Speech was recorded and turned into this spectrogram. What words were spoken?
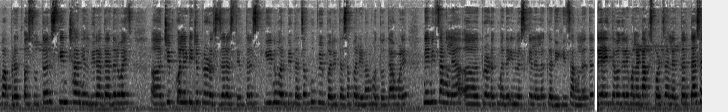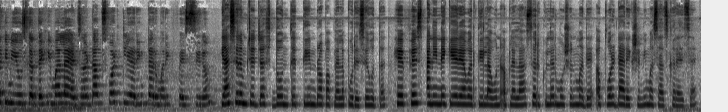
वापरत असू तर स्किन छान हेल्दी राहते. अदरवाईज चीप क्वालिटीचे प्रोडक्ट्स जर असतील तर स्किनवरती त्याचा खूप विपरीत असा परिणाम होतो. त्यामुळे नेहमी चांगल्या प्रोडक्टमध्ये इन्व्हेस्ट केलेलं कधीही चांगलं. तर या इथे वगैरे मला डार्क स्पॉट झालेत तर त्यासाठी मी यूज करते हिमालयाचं dark spot clearing turmeric face serum या सिरमचे जस्ट दोन ते तीन ड्रॉप आपल्याला पुरेसे होतात. हे फेस आणि नेक एरियावरती लावून आपल्याला सर्क्युलर मोशनमध्ये अपवर्ड डायरेक्शननी मसाज करायचा आहे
